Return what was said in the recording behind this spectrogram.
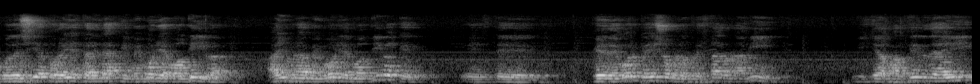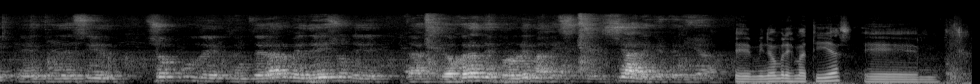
como decía por ahí está el memoria emotiva. Hay una memoria emotiva que, este, que de golpe ellos me lo prestaron a mí y que a partir de ahí, eh, es decir, yo pude enterarme de eso, de, los grandes problemas existenciales que tenía. Eh, mi nombre es Matías, eh,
